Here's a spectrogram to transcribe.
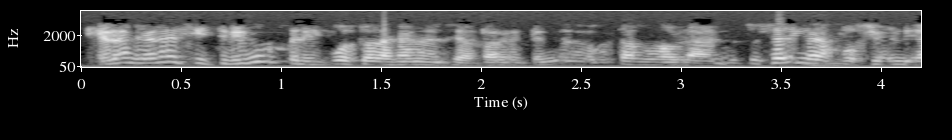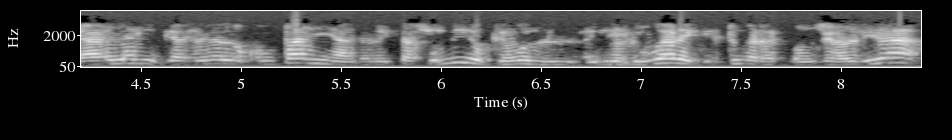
que dan ganancias y tributan el impuesto a las ganancias, para entender de lo que estamos hablando. Entonces hay una posibilidad, hay alguien que en realidad lo acompaña en Estados Unidos, que en los lugares que tuve responsabilidad,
